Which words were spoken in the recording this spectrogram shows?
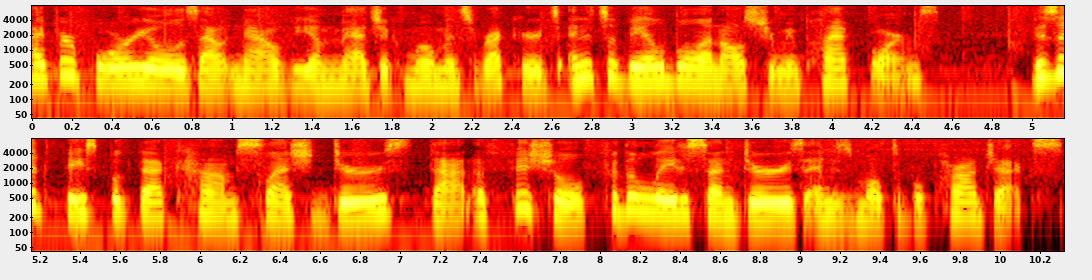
Hyperboreal is out now via Magic Moments Records and it's available on all streaming platforms. Visit facebook.com slash durs.official for the latest on Durs and his multiple projects.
